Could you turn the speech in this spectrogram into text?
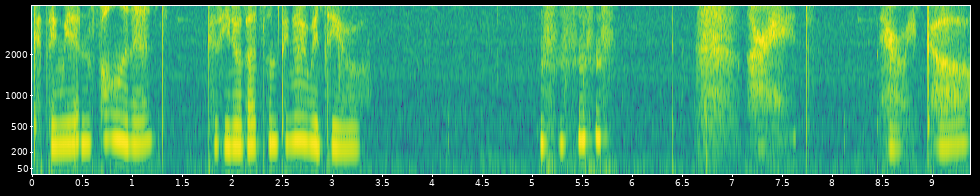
Good thing we didn't fall in it, because you know that's something I would do. Alright, there we go.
